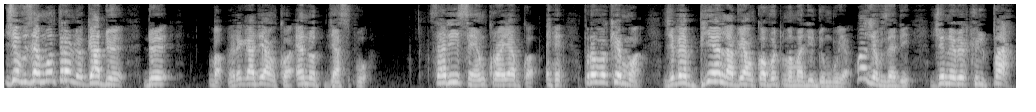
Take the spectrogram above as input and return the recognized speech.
Je vous ai montré le gars de... bon, regardez encore, un autre diaspora. Ça dit, c'est incroyable quoi. Provoquez-moi. Je vais bien laver encore votre Mamadi Doumbouya. Moi, je vous ai dit, je ne recule pas.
